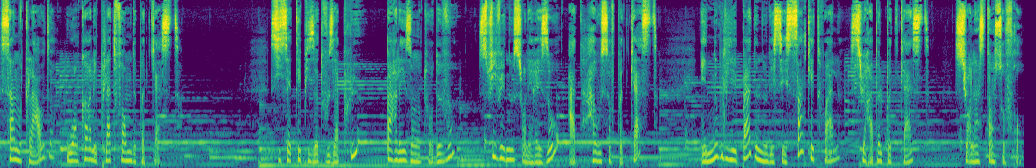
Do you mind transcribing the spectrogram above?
SoundCloud ou encore les plateformes de podcast. Si cet épisode vous a plu, parlez-en autour de vous, suivez-nous sur les réseaux at House of Podcast et n'oubliez pas de nous laisser 5 étoiles sur Apple Podcast sur l'instant Sophro.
